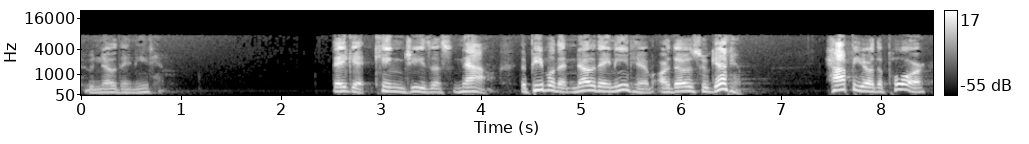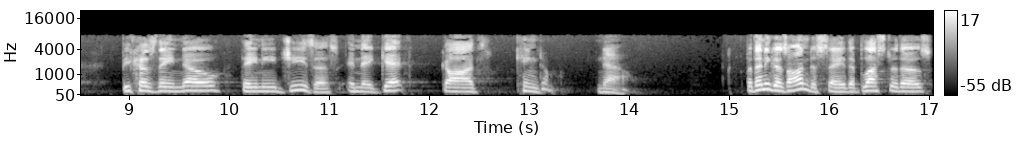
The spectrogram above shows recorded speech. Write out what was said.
who know they need him. They get King Jesus now. The people that know they need him are those who get him. Happy are the poor because they know they need Jesus and they get God's kingdom now. But then he goes on to say that blessed are those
